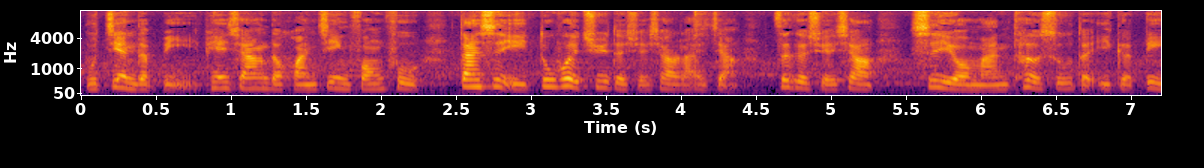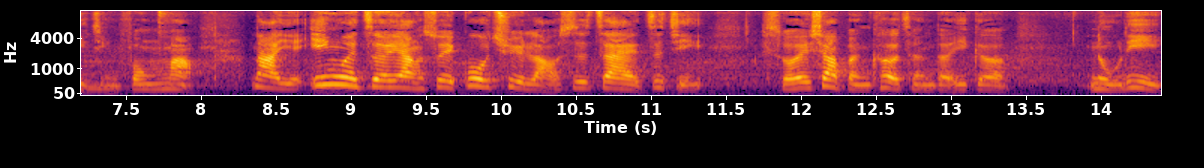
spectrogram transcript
不见得比偏乡的环境丰富，但是以都会区的学校来讲，这个学校是有蛮特殊的一个地景风貌。那也因为这样，所以过去老师在自己所谓校本课程的一个努力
